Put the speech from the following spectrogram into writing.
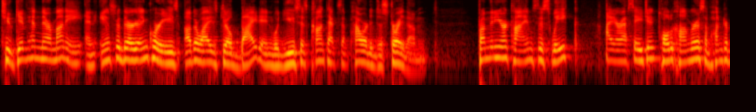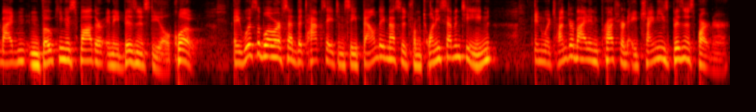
to give him their money and answer their inquiries. Otherwise, Joe Biden would use his contacts and power to destroy them. From the New York Times this week, IRS agent told Congress of Hunter Biden invoking his father in a business deal. Quote, a whistleblower said the tax agency found a message from 2017 in which Hunter Biden pressured a Chinese business partner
